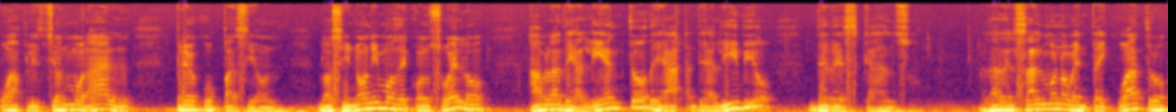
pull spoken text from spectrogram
o aflicción moral, preocupación. Los sinónimos de consuelo habla de aliento, de, de alivio, de descanso. ¿Verdad? El Salmo 94,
